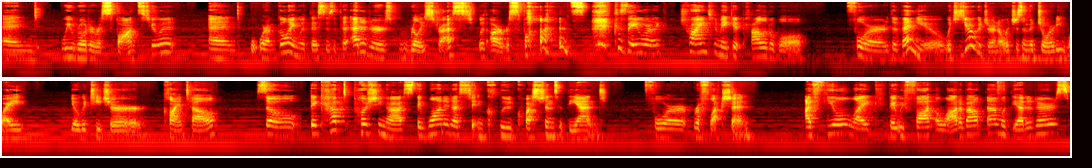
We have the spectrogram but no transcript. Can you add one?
and we wrote a response to it. And where I'm going with this is that the editors were really stressed with our response because they were like trying to make it palatable for the venue, which is Yoga Journal, which is a majority white yoga teacher clientele. So they kept pushing us. They wanted us to include questions at the end for reflection. I feel like that we fought a lot about them with the editors,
